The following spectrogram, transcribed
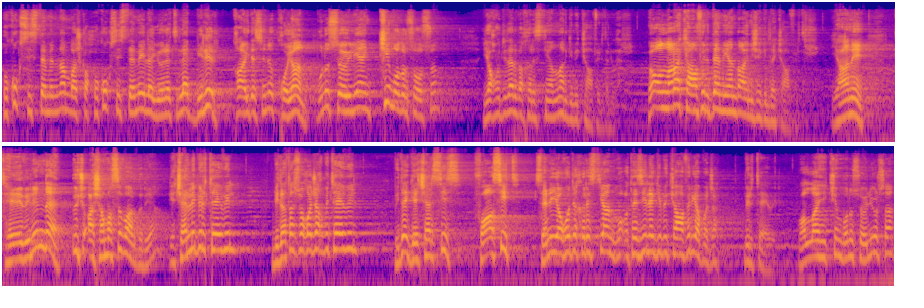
hukuk sisteminden başka hukuk sistemiyle yönetilebilir kaidesini koyan, bunu söyleyen kim olursa olsun Yahudiler ve Hristiyanlar gibi kafirdirler. Ve onlara kafir demeyen de aynı şekilde kafirdir. Yani tevilin de üç aşaması vardır ya. Geçerli bir tevil, bidata sokacak bir tevil, bir de geçersiz, fasit, seni Yahudi, Hristiyan, Mu'tezile gibi kafir yapacak bir tevil. Vallahi kim bunu söylüyorsa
